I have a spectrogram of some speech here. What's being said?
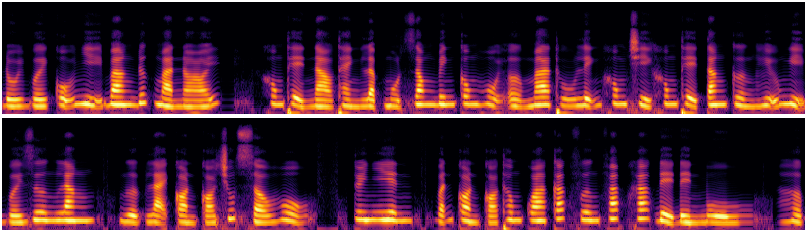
Đối với cổ nhị bang Đức mà nói, không thể nào thành lập một dòng binh công hội ở ma thú lĩnh không chỉ không thể tăng cường hữu nghị với Dương Lăng, ngược lại còn có chút xấu hổ. Tuy nhiên, vẫn còn có thông qua các phương pháp khác để đền bù. Hợp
